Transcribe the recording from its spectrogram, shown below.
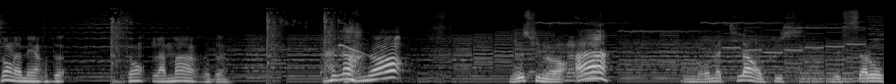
dans la merde. Dans la marde. Ah non Non Je suis mort. Ah Ils me remettent là en plus. Les salauds.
